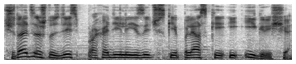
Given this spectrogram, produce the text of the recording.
Считается, что здесь проходили языческие пляски и игрища.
